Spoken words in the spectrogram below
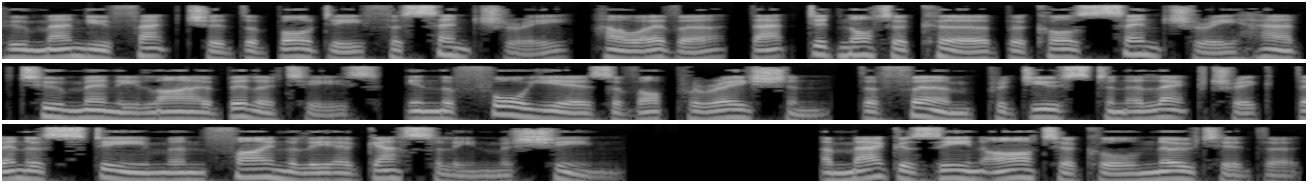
who manufactured the body for Century, however, that did not occur because Century had too many liabilities. In the four years of operation, the firm produced an electric, then a steam and finally a gasoline machine. A magazine article noted that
